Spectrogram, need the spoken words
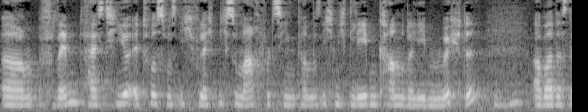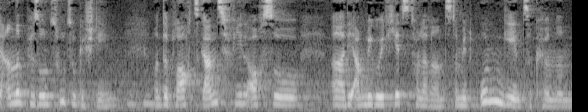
ähm, fremd heißt hier etwas, was ich vielleicht nicht so nachvollziehen kann, was ich nicht leben kann oder leben möchte, mhm. aber das der anderen Person zuzugestehen. Mhm. Und da braucht es ganz viel auch so äh, die Ambiguitätstoleranz, damit umgehen zu können,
